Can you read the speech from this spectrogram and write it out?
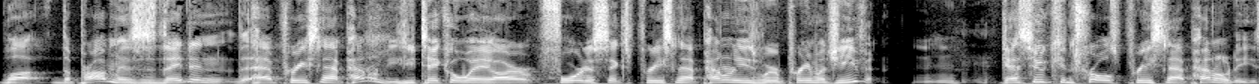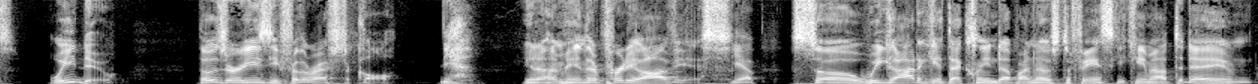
Well, the problem is, is they didn't have pre snap penalties. You take away our four to six pre snap penalties, we're pretty much even. Mm-hmm. Guess who controls pre snap penalties? We do. those are easy for the refs to call. Yeah. You know what I mean? They're pretty obvious. Yep. So we got to get that cleaned up. I know Stefanski came out today and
